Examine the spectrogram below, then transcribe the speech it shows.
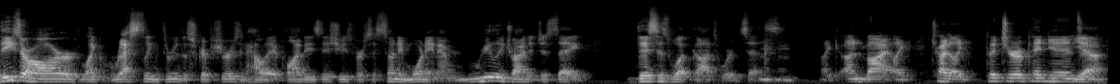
these are our like wrestling through the scriptures and how they apply these issues versus Sunday morning. I'm really trying to just say, this is what God's word says. Mhm. Like unbiased, like try to like put your opinions Yeah. and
